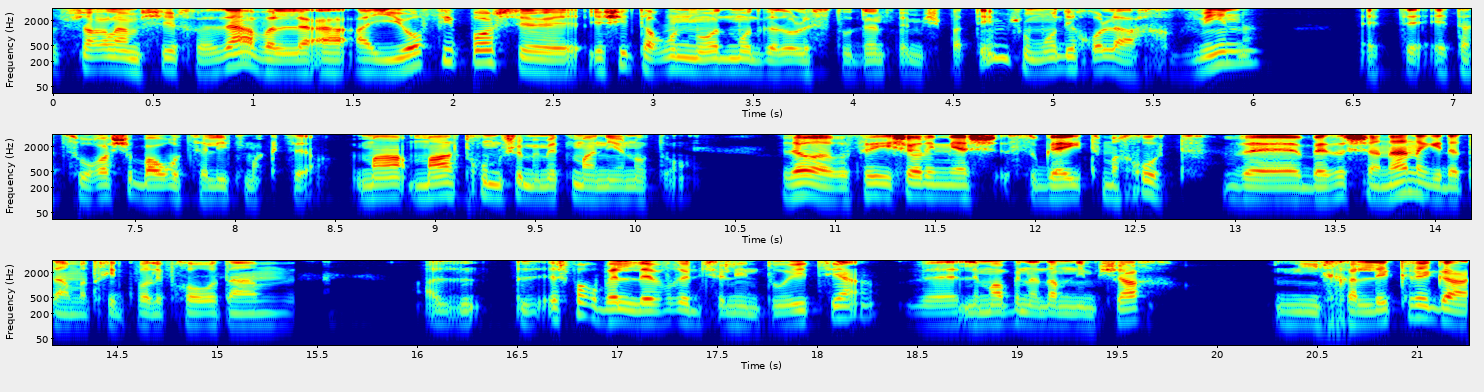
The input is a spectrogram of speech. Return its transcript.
אפשר להמשיך וזה, אבל היופי פה שיש יתרון מאוד מאוד גדול לסטודנט במשפטים, שהוא מאוד יכול להכווין את, את הצורה שבה הוא רוצה להתמקצע. מה, מה התחום שבאמת מעניין אותו. זהו, אז רציתי לשאול אם יש סוגי התמחות, ובאיזה שנה נגיד אתה מתחיל כבר לבחור אותם. אז, אז יש פה הרבה leverage של אינטואיציה, ולמה בן אדם נמשך. אני אחלק רגע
